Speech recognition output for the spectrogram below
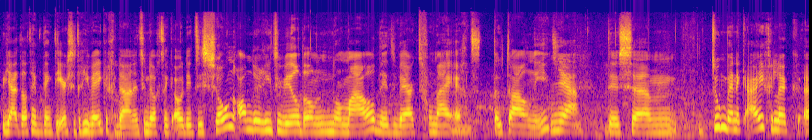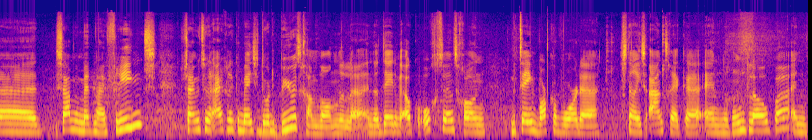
ja, dat heb ik denk ik de eerste drie weken gedaan. En toen dacht ik, oh, dit is zo'n ander ritueel dan normaal. Dit werkt voor mij echt totaal niet. Ja. Dus ehm, toen ben ik eigenlijk eh, samen met mijn vriend... zijn we toen eigenlijk een beetje door de buurt gaan wandelen. En dat deden we elke ochtend. Gewoon meteen wakker worden, snel iets aantrekken en rondlopen. En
